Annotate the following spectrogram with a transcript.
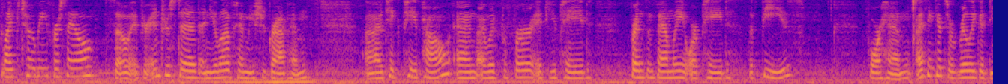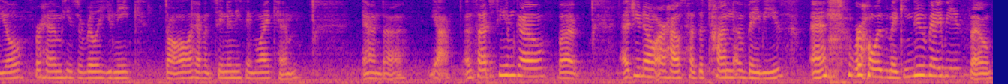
like Toby for sale. So if you're interested and you love him, you should grab him. I take PayPal and I would prefer if you paid friends and family or paid the fees for him. I think it's a really good deal for him. He's a really unique doll. I haven't seen anything like him. And uh, yeah, I'm sad to see him go, but as you know, our house has a ton of babies and we're always making new babies, so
